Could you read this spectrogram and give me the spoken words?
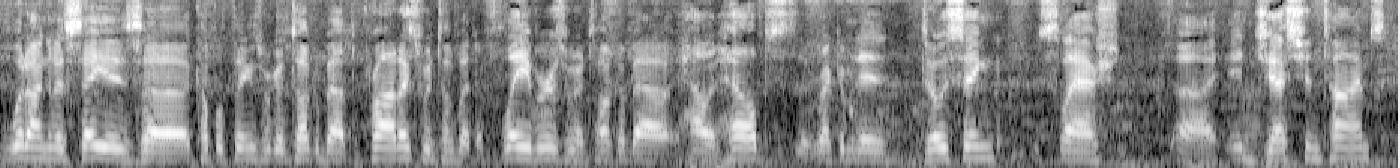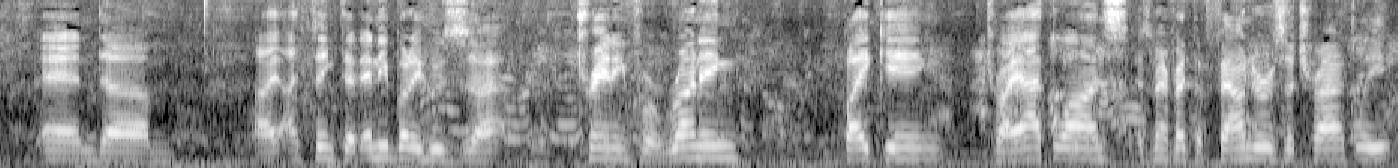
what I'm going to say is uh, a couple things. We're going to talk about the products. We're going to talk about the flavors. We're going to talk about how it helps, the recommended dosing slash uh, ingestion times, and um, I, I think that anybody who's uh, training for running, biking, triathlons. As a matter of fact, the founder is a triathlete.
